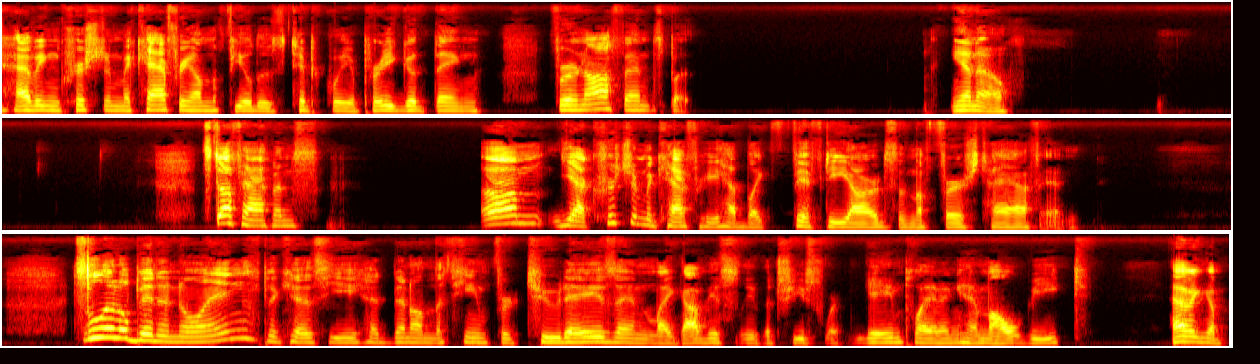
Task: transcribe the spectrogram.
having Christian McCaffrey on the field is typically a pretty good thing for an offense, but you know, stuff happens. Um, yeah, Christian McCaffrey had like 50 yards in the first half, and it's a little bit annoying because he had been on the team for two days, and like obviously the Chiefs were game planning him all week. Having a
